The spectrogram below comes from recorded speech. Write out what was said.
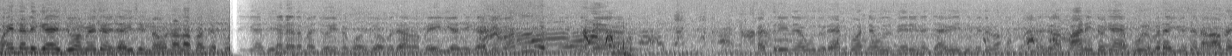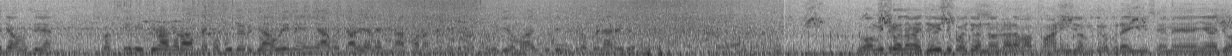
ફાઇનલી ગયા જો અમે અત્યારે જઈએ છીએ નવનાળા પાસે પહોંચી ગયા છીએ અને તમે જોઈ શકો જો બધા અમે બે ગયા છીએ ગાડીમાં. અને છત્રી ને એવું બધું રેનકોટ ને બધું પહેરીને જાવીએ છીએ મિત્રો. અને જો પાણી જો ક્યાંય ભૂલ ભરાઈ ગયું છે ને, હવે આપણે જવાનું છે પક્ષીની સેવા કરવા. આપણે કબૂતર જ્યાં હોય ને, અહીંયા આપણે ડાળિયા લઈને નાખવાના છે મિત્રો. તો વિડીયોમાં આજ સુધી મિત્રો બના રહેજો. જો મિત્રો તમે જોઈ શકો છો, નવનાળામાં પાણી જો મિત્રો ભરાઈ ગયું છે અને અહીંયા જો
